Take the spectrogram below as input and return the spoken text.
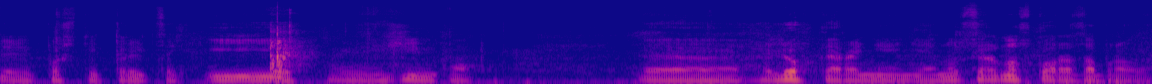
е, почти 30, і е, жінка. Е, легке ранення, але все одно скоро забрала.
